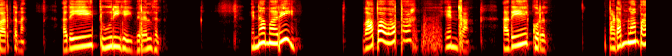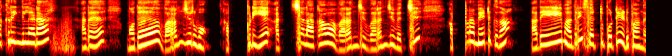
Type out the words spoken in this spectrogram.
பார்த்தன. அதே தூரிகை விரல்கள். என்ன மாதிரி வாப்பா வாப்பா என்றான். அதே குரல். படம்லாம் பாக்குறீங்களாடா? அத முத வரைஞ்சிருவோம். அப்படியே அச்சலாக்காவா வரைஞ்சு வரைஞ்சு வச்சு அப்புறமேட்டுக்கு தான் அதே மாதிரி செட்டு போட்டு எடுப்பாங்க.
